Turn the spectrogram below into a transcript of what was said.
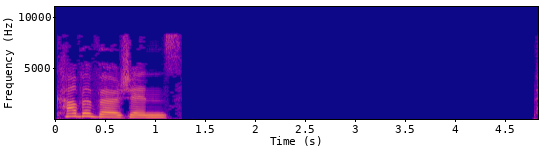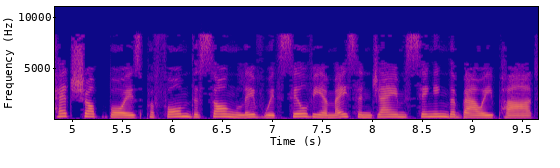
Cover versions Pet Shop Boys performed the song Live with Sylvia Mason James singing the Bowie part.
